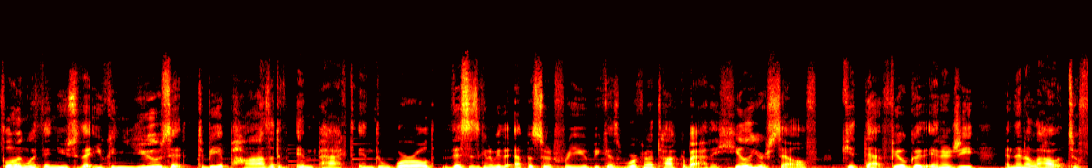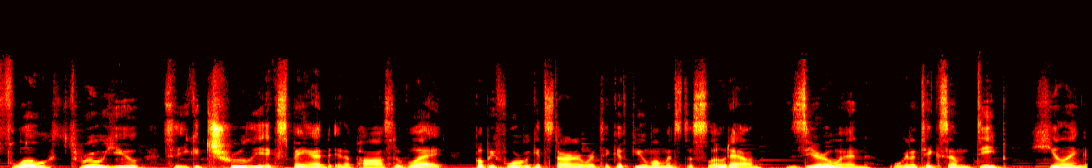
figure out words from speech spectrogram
flowing within you so that you can use it to be a positive impact in the world, this is going to be the episode for you because we're going to talk about how to heal yourself, get that feel good energy, and then allow it to flow through you so that you can truly expand in a positive way. But before we get started, we're to take a few moments to slow down zero in. We're to take some deep, healing,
